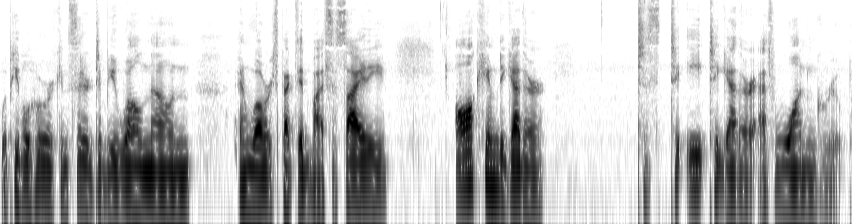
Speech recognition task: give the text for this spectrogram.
with people who were considered to be well known and well respected by society, all came together to to eat together as one group.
